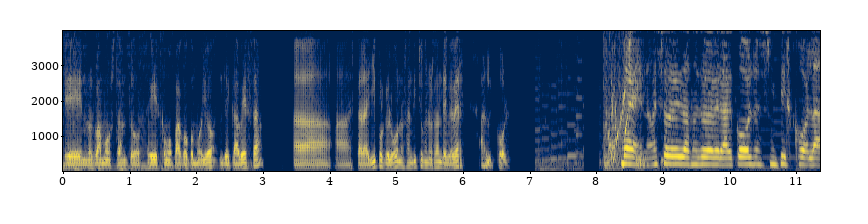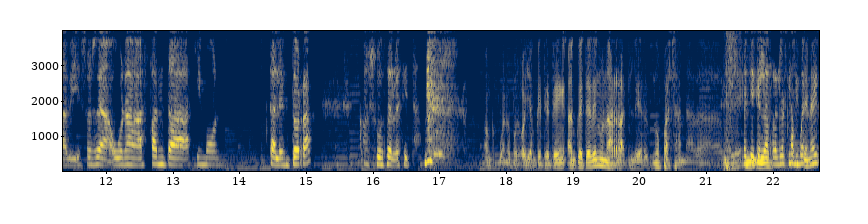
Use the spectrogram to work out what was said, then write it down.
eh, nos vamos tanto Faith como Paco como yo de cabeza a, estar allí, porque luego nos han dicho que nos dan de beber alcohol. Bueno, eso de darnos de beber alcohol es un pisco labis, o sea, una Fanta limón calentorra con su cervecita. Aunque, bueno, pues oye, aunque te, den, aunque te den una Rattler, no pasa nada. ¿vale? Oye, que las Rattler están buenas.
